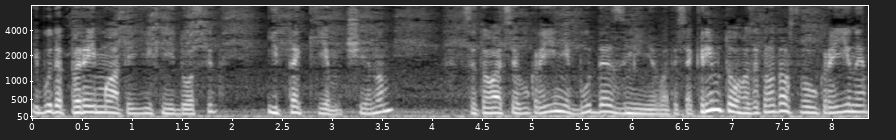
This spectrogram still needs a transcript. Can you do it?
і буде переймати їхній досвід. І таким чином ситуація в Україні буде змінюватися. Крім того, законодавство України.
